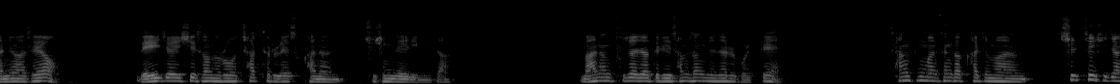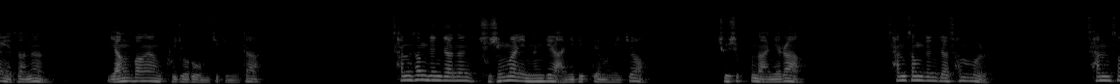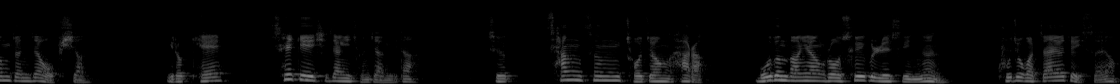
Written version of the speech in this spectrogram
안녕하세요. 메이저의 시선으로 차트를 해석하는 주식 내일입니다. 많은 투자자들이 삼성전자를 볼 때 상승만 생각하지만 실제 시장에서는 양방향 구조로 움직입니다. 삼성전자는 주식만 있는 게 아니기 때문이죠. 주식뿐 아니라 삼성전자 선물, 삼성전자 옵션, 이렇게 세 개의 시장이 존재합니다. 즉, 상승, 조정, 하락, 모든 방향으로 수익을 낼 수 있는 구조가 짜여져 있어요.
